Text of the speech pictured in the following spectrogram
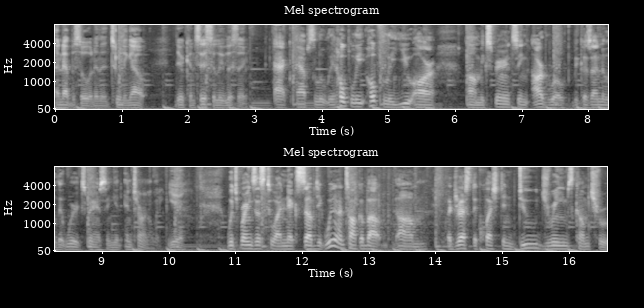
an episode and then tuning out. They're consistently listening. Absolutely, and hopefully, hopefully you are um, experiencing our growth because I know that we're experiencing it internally. Yeah. which brings us to our next subject. We're going to talk about um, address the question: Do dreams come true?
